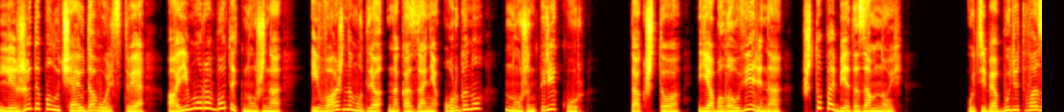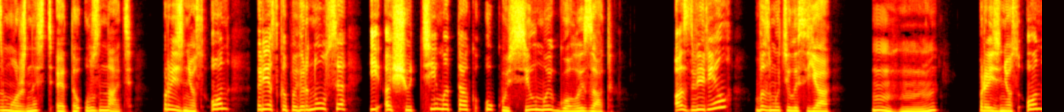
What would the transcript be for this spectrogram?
лежи да получай удовольствие, а ему работать нужно, и важному для наказания органу нужен перекур. Так что я была уверена, что победа за мной. «У тебя будет возможность это узнать», произнес он, резко повернулся и ощутимо так укусил мой голый зад. «Озверел?» – возмутилась я. «Угу», – произнес он,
